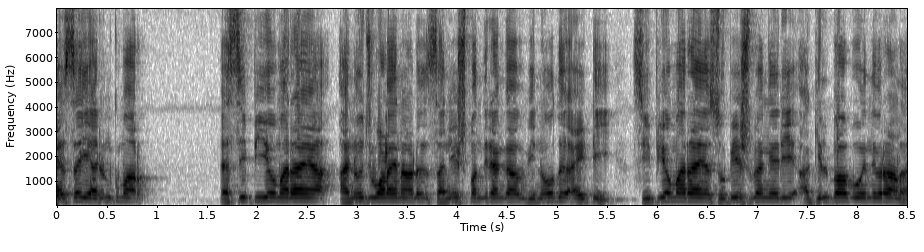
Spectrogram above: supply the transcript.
S I Arunkumar S C P ഒമാരായ Anuj Valayanad Saneesh Panthirankavu Vinod I T C P ഒമാരായ സുബീഷ് ബംഗേരി അഖിൽ ബാബു എന്നിവരാണ്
